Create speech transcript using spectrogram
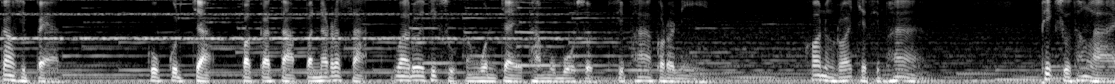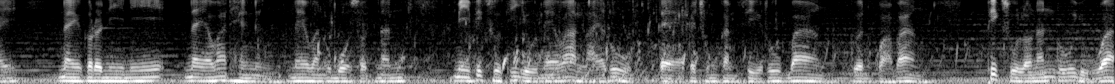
98 กุกุจจะปกตะปนรสะว่าด้วยภิกษุกังวลใจทำอุโบสถ 15 กรณี ข้อ 175 ภิกษุทั้งหลาย ในกรณีนี้ในอาวาสแห่งหนึ่ง ในวันอุโบสถนั้น มีภิกษุที่อยู่ในวาดหลายรูป แต่ประชุมกันสี่รูปบ้าง เกินกว่าบ้าง ภิกษุเหล่านั้นรู้อยู่ว่า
